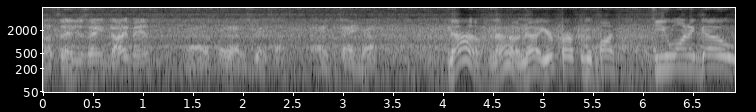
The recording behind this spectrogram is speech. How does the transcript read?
I'll say just hang tight, man. Yeah, let's go down to the sheriff's office. I ain't saying right. No, no, no, you're perfectly fine. Do you want to go?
